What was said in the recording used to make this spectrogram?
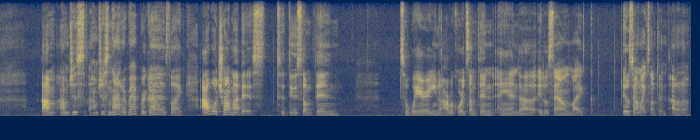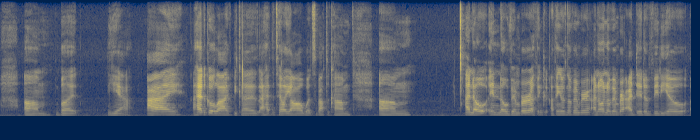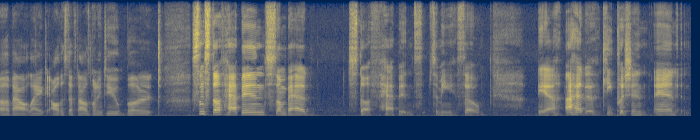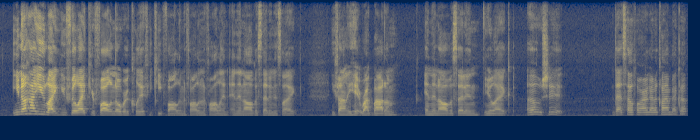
I'm I'm just I'm just not a rapper, guys. Like I will try my best to do something to where, you know, I record something and uh, it'll sound like it'll sound like something. I don't know. Um, but yeah, I I had to go live because I had to tell y'all what's about to come. Um, I know in November, I think I think it was November. I know in November I did a video about like all the stuff that I was going to do, but some stuff happened, some bad stuff happened to me. So, yeah, I had to keep pushing and you know how you like you feel like you're falling over a cliff, you keep falling and falling and falling and then all of a sudden it's like you finally hit rock bottom and then all of a sudden you're like, "Oh shit." That's how far I gotta climb back up?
